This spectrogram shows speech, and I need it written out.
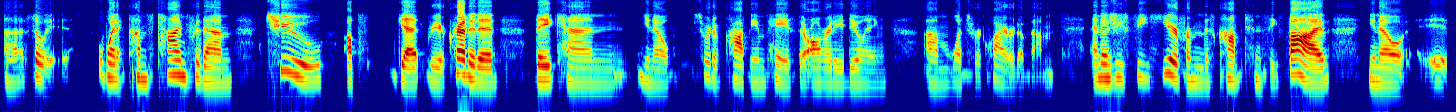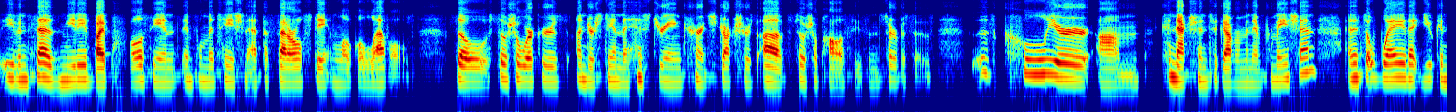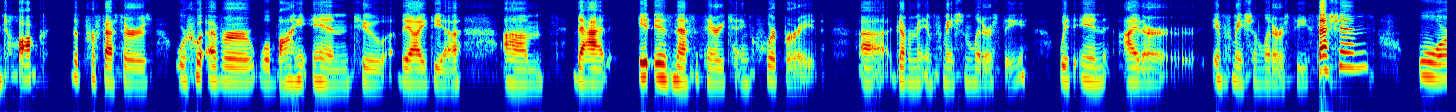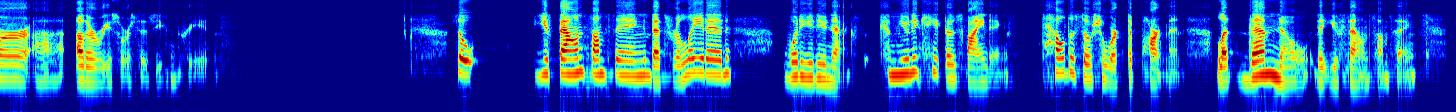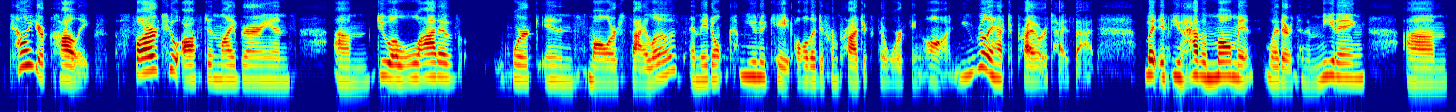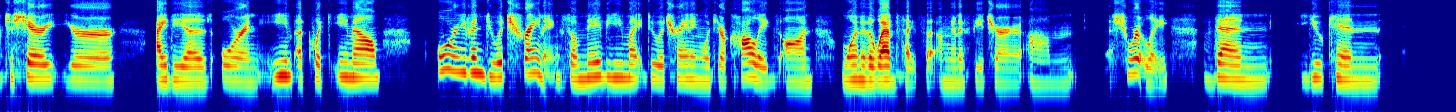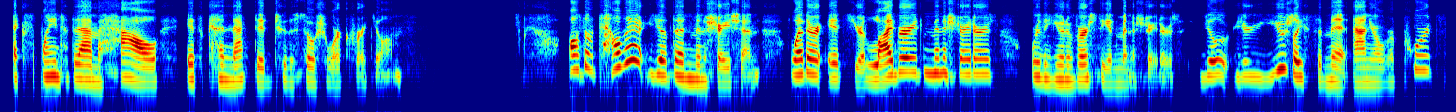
Uh, so it, when it comes time for them to up, get reaccredited, they can, you know, sort of copy and paste. They're already doing um, what's required of them. And as you see here from this competency five, you know, it even says mediated by policy and implementation at the federal, state, and local levels. So social workers understand the history and current structures of social policies and services. There's clear um, connection to government information, and it's a way that you can talk the professors or whoever will buy into the idea um, that it is necessary to incorporate uh, government information literacy within either information literacy sessions or uh, other resources you can create. So you found something that's related. What do you do next? Communicate those findings. Tell the social work department. Let them know that you found something. Tell your colleagues. Far too often librarians um, do a lot of work in smaller silos and they don't communicate all the different projects they're working on. You really have to prioritize that. But if you have a moment, whether it's in a meeting, um, to share your ideas or an e a quick email, or even do a training. So maybe you might do a training with your colleagues on one of the websites that I'm going to feature um, shortly, then you can explain to them how it's connected to the social work curriculum. Also, tell the, the administration, whether it's your library administrators or the university administrators. You'll you usually submit annual reports,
